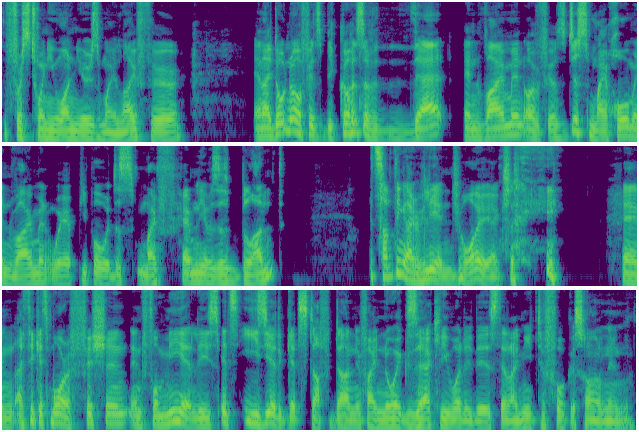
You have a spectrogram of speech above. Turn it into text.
the first 21 years of my life there. And I don't know if it's because of that environment or if it was just my home environment where people were just, my family was just blunt. It's something I really enjoy, actually. and I think it's more efficient. And for me, at least, it's easier to get stuff done if I know exactly what it is that I need to focus on and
